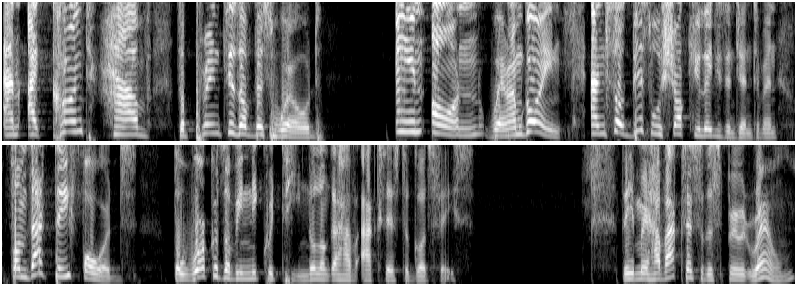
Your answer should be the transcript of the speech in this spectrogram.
and I can't have the princes of this world in on where I'm going. And so this will shock you, ladies and gentlemen. From that day forwards, the workers of iniquity no longer have access to God's face. They may have access to the spirit realm,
